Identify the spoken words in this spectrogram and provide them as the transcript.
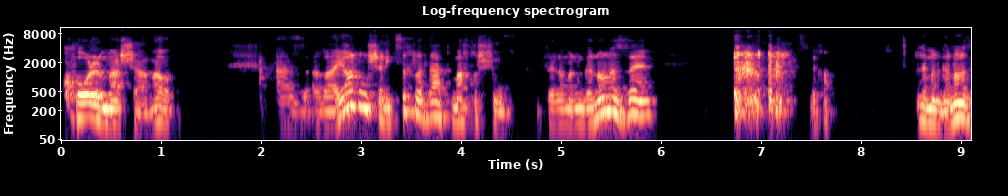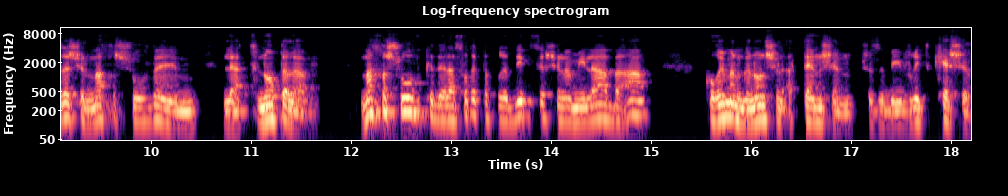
כל מה שאמרת. אז הרעיון הוא שאני צריך לדעת מה חשוב, ולמנגנון הזה, סליחה, למנגנון הזה של מה חשוב um, להתנות עליו, מה חשוב כדי לעשות את הפרדיקציה של המילה הבאה, קוראים מנגנון של attention, שזה בעברית קשב.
